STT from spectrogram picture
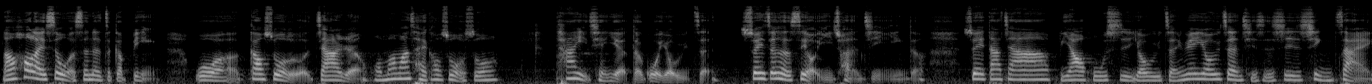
然后后来是我生的这个病，我告诉我家人，我妈妈才告诉我说，她以前也得过忧郁症。所以这个是有遗传基因的，所以大家不要忽视忧郁症，因为忧郁症其实是现在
